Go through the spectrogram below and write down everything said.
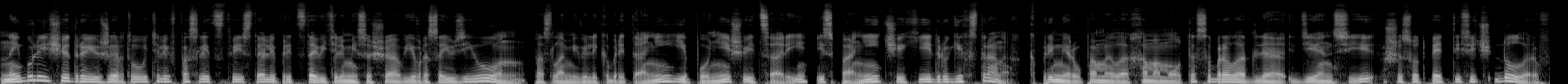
Наиболее щедрые жертвователи впоследствии стали представителями США в Евросоюзе и ООН, послами Великобритании, Японии, Швейцарии, Испании, Чехии и других странах. К примеру, Памела Хамамото собрала для DNC 605 тысяч долларов,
